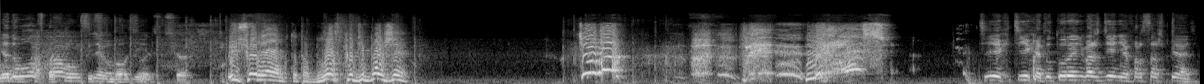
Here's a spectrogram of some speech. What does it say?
Я думал, он справа, он слева. Обалдеть, все. Еще рядом кто-то. Господи боже! Тихо, тихо, тут уровень вождения, форсаж 5.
